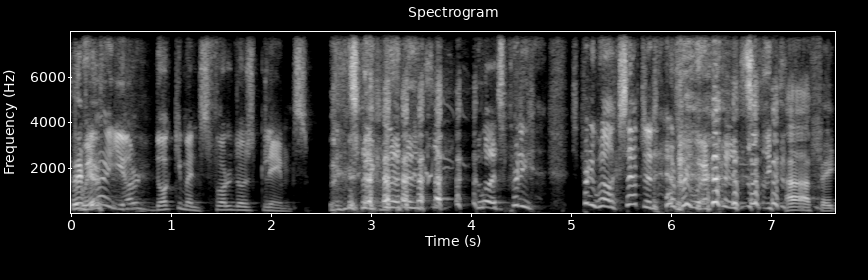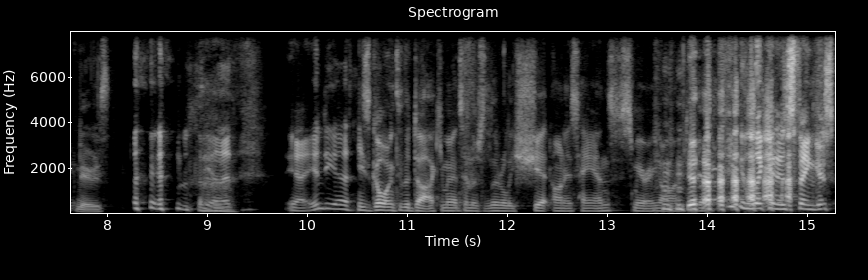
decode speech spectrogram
Where are your documents for those claims? It's like- it's like, well, it's pretty, it's pretty well accepted everywhere. It's like, ah, fake news. yeah, that, yeah, India He's going through the documents and there's literally shit on his hands smearing on, them. licking his fingers,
